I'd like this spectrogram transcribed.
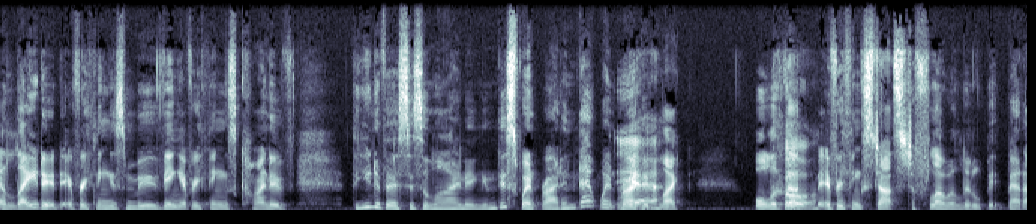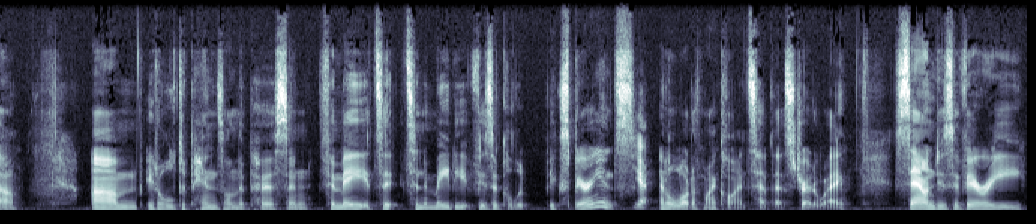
elated. Everything is moving. Everything's kind of, the universe is aligning and this went right and that went right. Yeah. And like all of Cool. that, everything starts to flow a little bit better. Um, it all depends on the person. For me, it's a, it's an immediate physical experience, Yeah. and a lot of my clients have that straight away. Sound is a very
